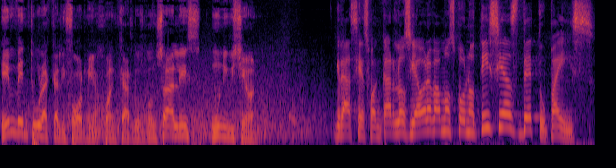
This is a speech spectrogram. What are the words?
En Ventura, California, Juan Carlos González, Univisión. Gracias, Juan Carlos. Y ahora vamos con noticias de tu país.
